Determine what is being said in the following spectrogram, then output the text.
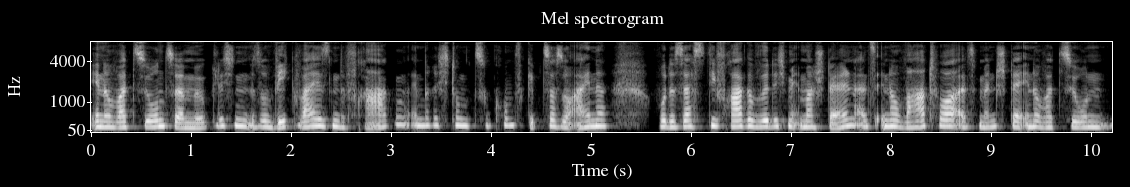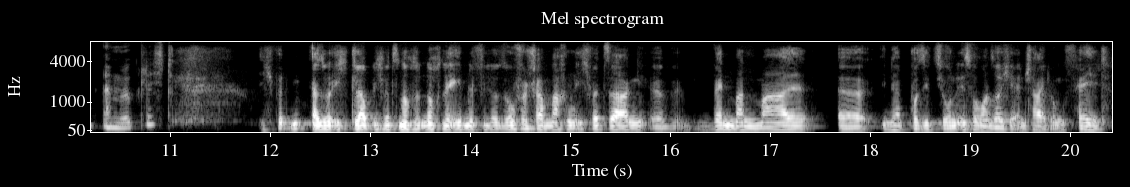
Innovation zu ermöglichen, so wegweisende Fragen in Richtung Zukunft? Gibt es da so eine, wo du sagst, die Frage würde ich mir immer stellen als Innovator, als Mensch, der Innovation ermöglicht? Ich würde, also ich glaube, ich würde es noch, noch eine Ebene philosophischer machen. Ich würde sagen, äh, wenn man mal äh, in der Position ist, wo man solche Entscheidungen fällt,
